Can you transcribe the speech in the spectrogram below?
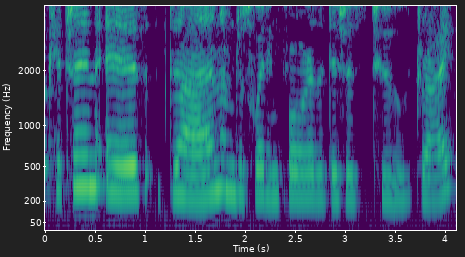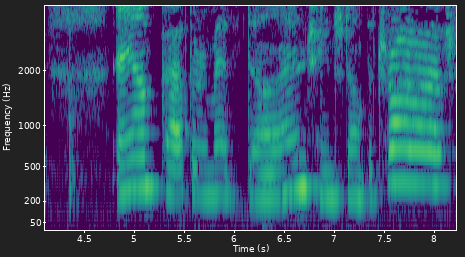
Kitchen is done. I'm just waiting for the dishes to dry. And bathroom is done. Changed out the trash.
